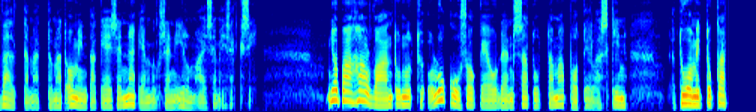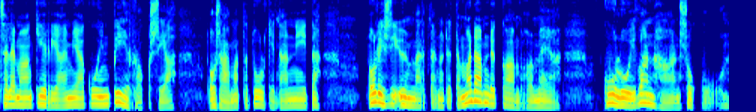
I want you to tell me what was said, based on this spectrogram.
välttämättömät omintakeisen näkemyksen ilmaisemiseksi. Jopa halvaantunut lukusokeuden satuttama potilaskin, tuomittu katselemaan kirjaimia kuin piirroksia, osaamatta tulkita niitä, olisi ymmärtänyt, että Madame de Cambromer kuului vanhaan sukuun,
